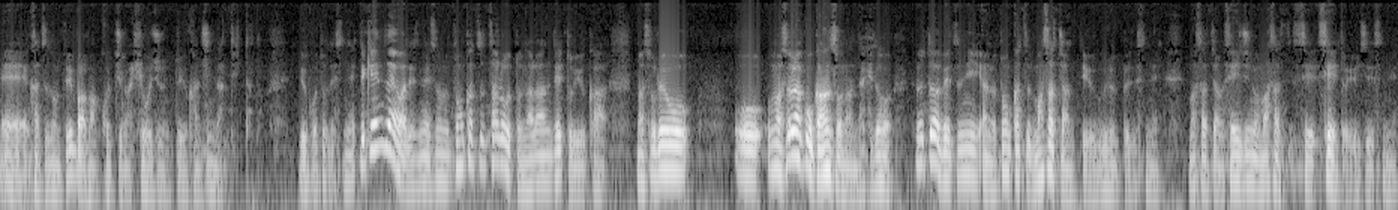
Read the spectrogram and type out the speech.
えー、カツ丼といえば、まあ、こっちが標準という感じになっていったということですね。で、現在はですね、その、とんかつ太郎と並んでというか、まあ、それを、おまあ、それはこう元祖なんだけど、それとは別に、あの、とんかつまさちゃんっていうグループですね。まさちゃん、政治のまさ、せせいという字ですね。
